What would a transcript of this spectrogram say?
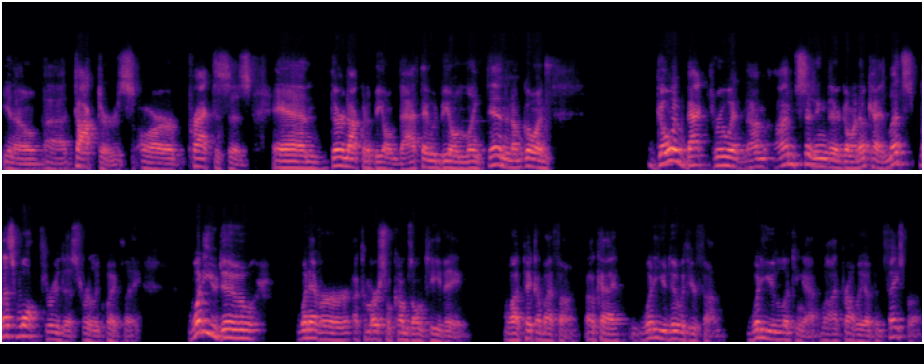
you know, uh, doctors or practices, and they're not going to be on that. They would be on LinkedIn. And I'm going, going back through it, and I'm I'm sitting there going, okay, let's let's walk through this really quickly. What do you do whenever a commercial comes on TV? Well, I pick up my phone. Okay. What do you do with your phone? What are you looking at? Well, I probably open Facebook.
